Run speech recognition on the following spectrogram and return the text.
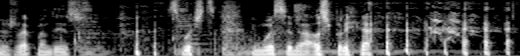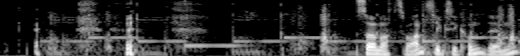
Wie schreibt man das? ist wurscht. Ich muss sie nur aussprechen. so, noch 20 Sekunden.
